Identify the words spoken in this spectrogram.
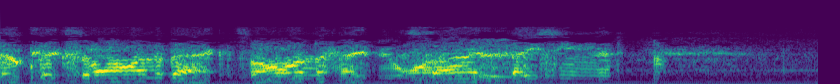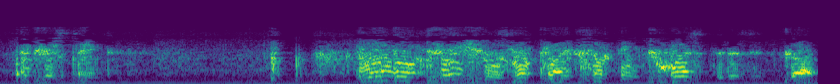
No clicks at all on the back. It's all on the Maybe one side facing the... Interesting. The indentations look like something twisted as it got,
